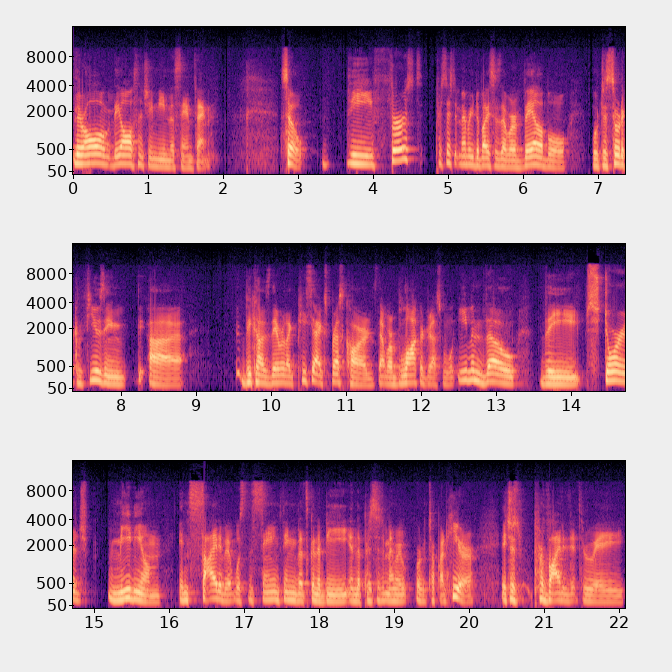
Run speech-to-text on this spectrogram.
they're all they all essentially mean the same thing. So the first persistent memory devices that were available, which is sort of confusing uh, because they were like PCI Express cards that were block addressable, even though the storage medium inside of it was the same thing that's going to be in the persistent memory we're going to talk about here. It just provided it through a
